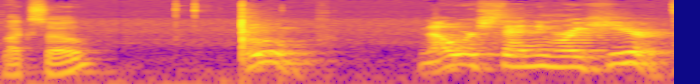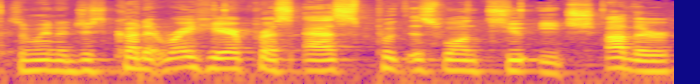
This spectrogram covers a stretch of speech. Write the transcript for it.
like so. Boom. Now we're standing right here. So I'm to just cut it right here, press S, put this one to each other,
